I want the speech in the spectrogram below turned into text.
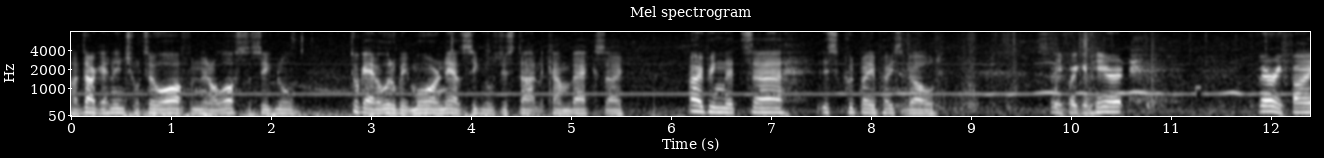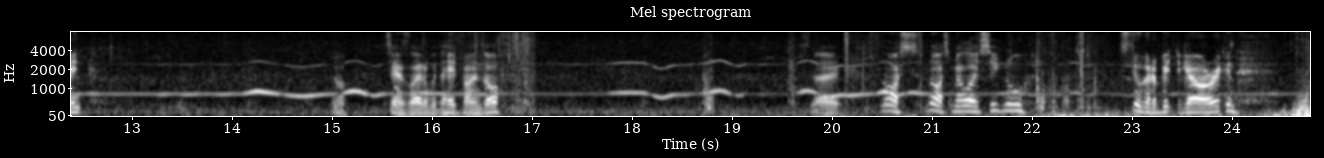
I dug an inch or two off and then I lost the signal. Took out a little bit more and now the signal's just starting to come back. So hoping that uh, this could be a piece of gold. See if we can hear it. Very faint. Oh sounds louder with the headphones off. So nice nice mellow signal. Still got a bit to go I reckon. So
